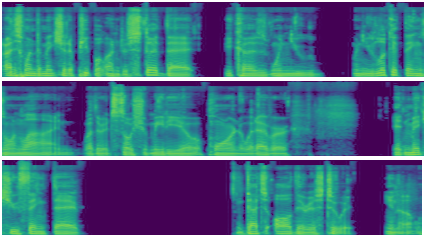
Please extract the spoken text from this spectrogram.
I just wanted to make sure that people understood that because when you when you look at things online, whether it's social media or porn or whatever, it makes you think that that's all there is to it, you know.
